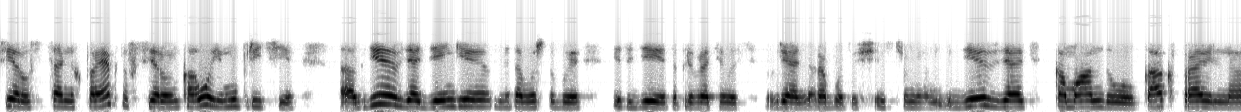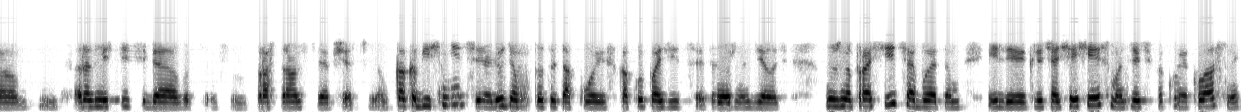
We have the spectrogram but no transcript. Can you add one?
сферу социальных проектов, в сферу НКО ему прийти. Э, где взять деньги для того, чтобы из идеи это превратилось в реально работающий инструмент, где взять команду, как правильно разместить себя вот в пространстве общественном, как объяснить людям, кто ты такой, с какой позиции это нужно делать. Нужно просить об этом или кричать «Хей-хей, смотрите, какой я классный».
